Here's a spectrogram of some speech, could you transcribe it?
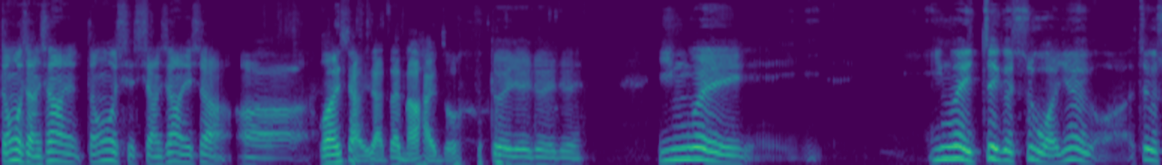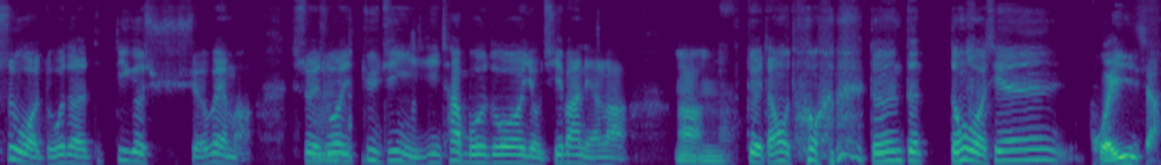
等我想象等我想想象一下啊，观想一下在脑海中。对对对对，因为因为这个是我因为这个是我读的第一个学位嘛，所以说距今已经差不多有七八年了啊。对，等我等等等等我先回忆一下。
